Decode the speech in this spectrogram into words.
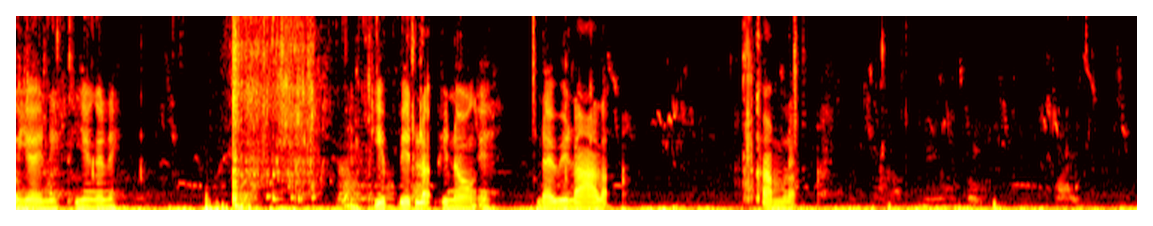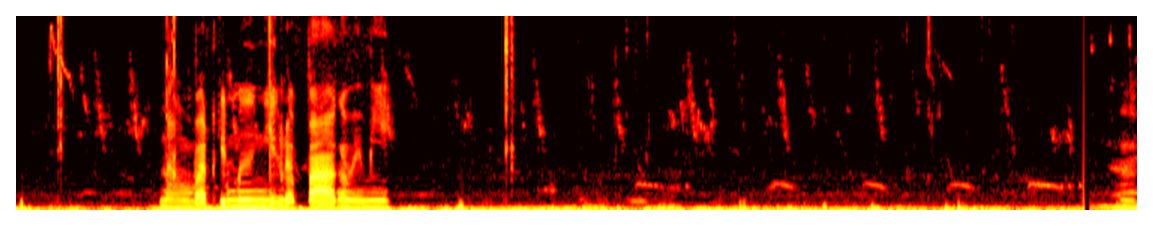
เหนียวใหญ่นี่ที่ยังกันนี่เก็บเบ็ดละพี่น้องเอ้ยได้เวลาละค่ำละนั่งบัดกินมืองี้แหละปลาก็ไม่มีอืม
